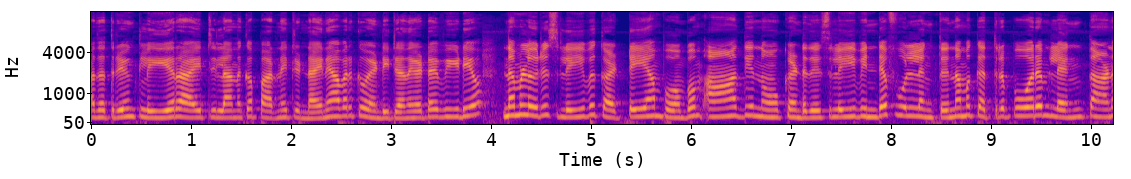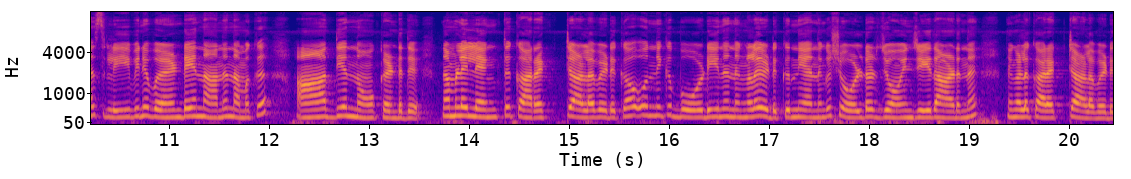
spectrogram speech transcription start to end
അത് അത്രയും ക്ലിയർ ആയിട്ടില്ല എന്നൊക്കെ പറഞ്ഞിട്ടുണ്ടായിന് അവർക്ക് വേണ്ടിയിട്ടാണ് കേട്ടോ വീഡിയോ നമ്മളൊരു സ്ലീവ് കട്ട് ചെയ്യാൻ പോകുമ്പം ആദ്യം നോക്കേണ്ടത് സ്ലീവിന്റെ ഫുൾ ലെങ്ത്ത് നമുക്ക് എത്ര പോരം ലെങ്ത് ആണ് സ്ലീവിന് വേണ്ടതെന്നാണ് നമുക്ക് ആദ്യം നോക്കേണ്ടത്. നമ്മൾ ലെങ്ത്ത് കറക്റ്റ് അളവെടുക്കുക ഒന്നിക്ക് ബോഡിയിൽ നിന്ന് നിങ്ങൾ എടുക്കുന്നതാണെങ്കിൽ ഷോൾഡർ ജോയിൻ ചെയ്താണെന്ന് നിങ്ങൾ കറക്റ്റ് അളവെടുക്കുക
